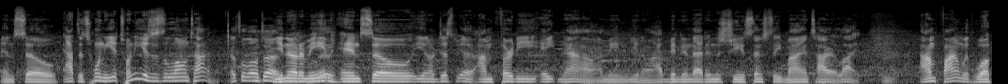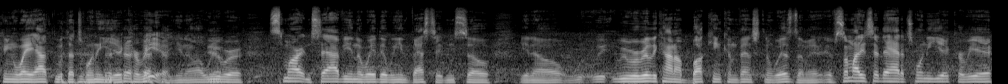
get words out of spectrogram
And so after 20 years, 20 years is a long time. That's a long time. You know what I mean? Yeah. And so, you know, just I'm 38 now. I mean, you know, I've been in that industry essentially my entire life. I'm fine with walking away out with a 20 year career. You know, we Yeah. were smart and savvy in the way that we invested. And so, you know, we, we were really kind of bucking conventional wisdom. If somebody said they had a 20 year career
